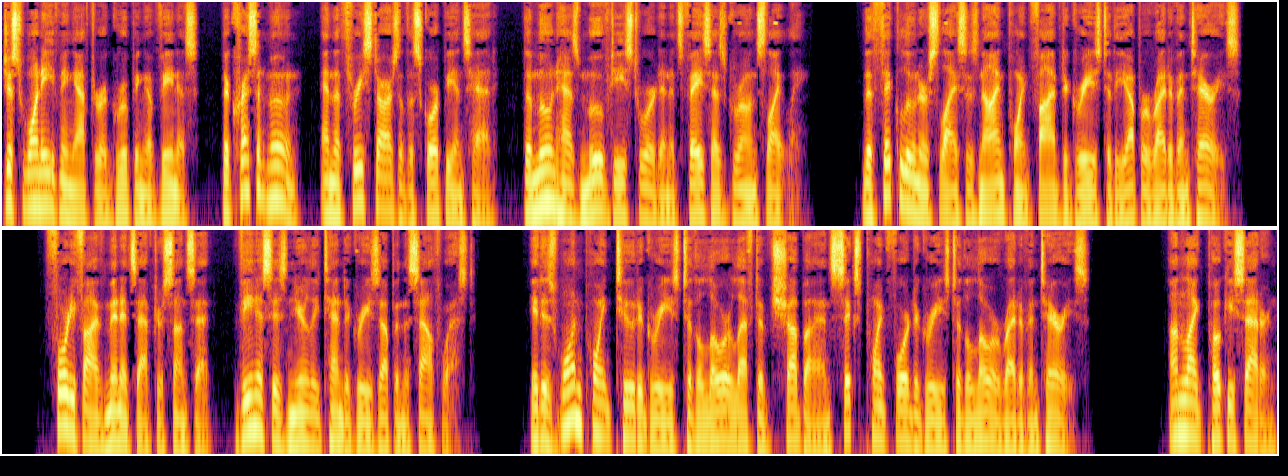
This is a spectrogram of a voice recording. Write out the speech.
Just one evening after a grouping of Venus, the crescent moon, and the three stars of the Scorpion's head, the moon has moved eastward and its face has grown slightly. The thick lunar slice is 9.5 degrees to the upper right of Antares. 45 minutes after sunset, Venus is nearly 10 degrees up in the southwest. It is 1.2 degrees to the lower left of Dschubba and 6.4 degrees to the lower right of Antares. Unlike Poky Saturn,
